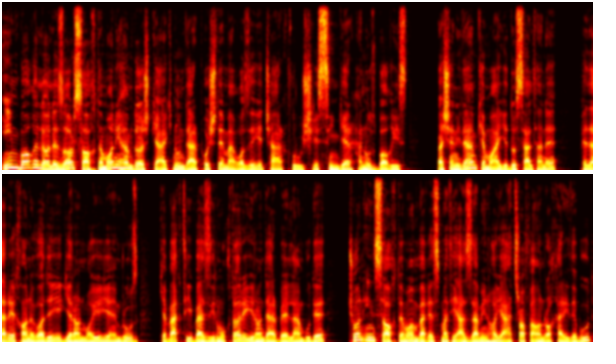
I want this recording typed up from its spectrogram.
این باغ لالزار ساختمانی هم داشت که اکنون در پشت مغازه چرخ فروشی سینگر هنوز باقی است شنیدم که معید و سلطنه پدر خانواده گرانمایه امروز که وقتی وزیر مختار ایران در برلن بوده چون این ساختمان و قسمتی از زمینهای اطراف آن را خریده بود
